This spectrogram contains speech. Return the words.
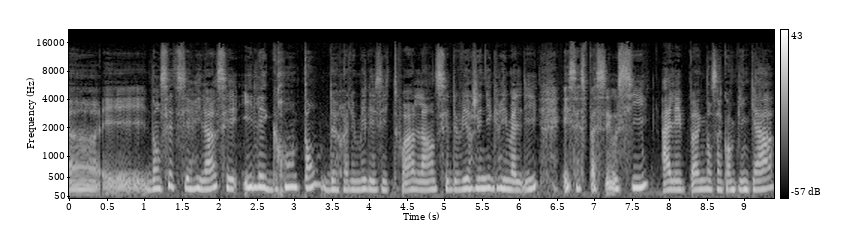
euh, dans cette série-là, c'est Il est grand temps de rallumer les étoiles. Hein. c'est de Virginie Grimaldi. Et ça se passait aussi à l'époque dans un camping-car.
